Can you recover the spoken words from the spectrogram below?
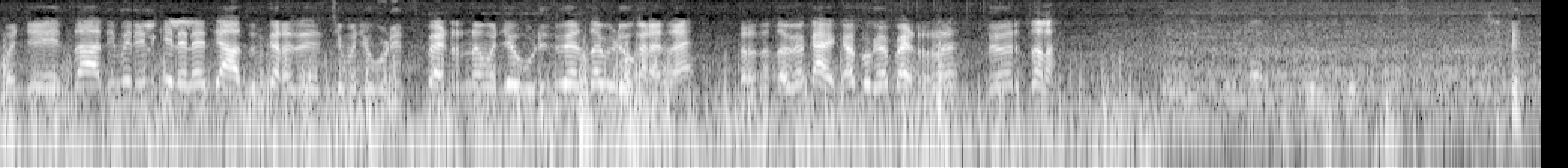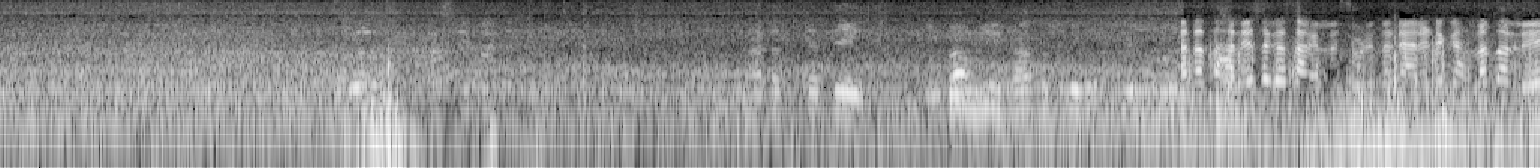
म्हणजे ह्याचा आधी मी रील केलेलं आहे ते अजून करायचं त्यांची म्हणजे हुडीच पॅटर्न म्हणजे हुडीच वेळचा व्हिडिओ करायचा आहे. तर आता जाऊया काय काय बघूया पॅटर्न तर चला. आता झाले सगळं सांगितलं शूटिंग तर डायरेक्ट घरला चालले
